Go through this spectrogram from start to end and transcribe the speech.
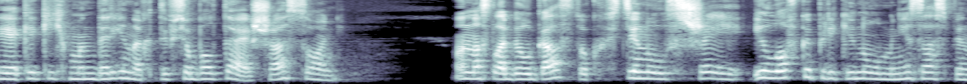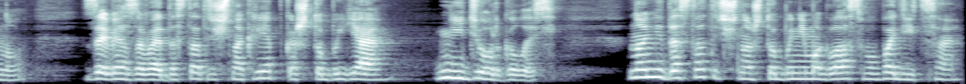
И о каких мандаринах ты все болтаешь, а, Сонь? Он ослабил галстук, стянул с шеи и ловко перекинул мне за спину, завязывая достаточно крепко, чтобы я не дергалась, но недостаточно, чтобы не могла освободиться.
